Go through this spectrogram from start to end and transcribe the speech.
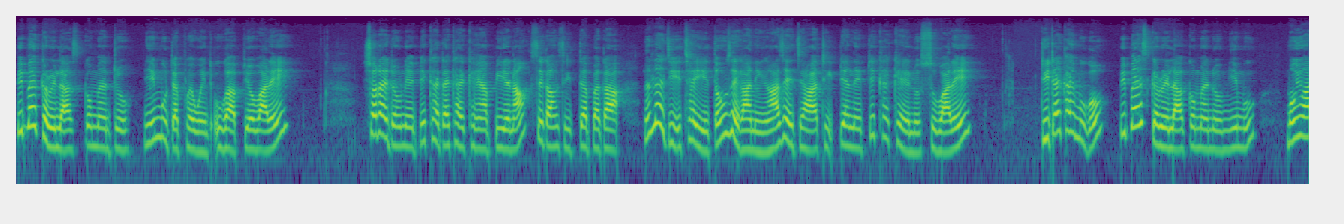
People Guerrillas Commando မြင်းမှုတပ်ဖွဲ့ဝင်တူကပြောပါတယ်။ရှော့တိုက်တုံးနဲ့ပြစ်ခတ်တိုက်ခိုက်ခံရပြီးတဲ့နောက်စစ်ကောင်စီတပ်ဘက်ကလက်နက်ကြီးအချက်ရည်30ကနေ50ကြားအထိပြန်လည်ပစ်ခတ်ခဲ့လို့ဆိုပါတယ်။ဒီတိုက်ခိုက်မှုကို People's Guerrilla Commando မြင်းမှုမုံရွာ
